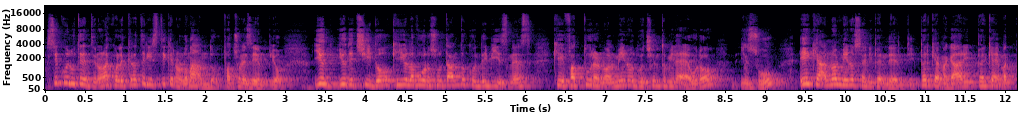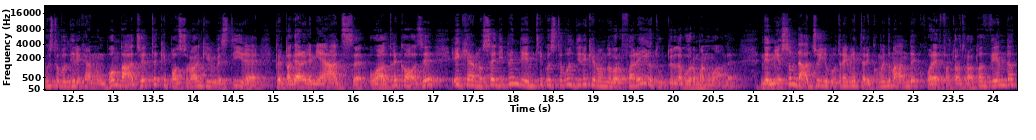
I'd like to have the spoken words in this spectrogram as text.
Se quell'utente non ha quelle caratteristiche, non lo mando. Faccio un esempio. Io, io decido che io lavoro soltanto con dei business che fatturano almeno 200.000 euro in su e che hanno almeno 6 dipendenti. Perché magari? Perché ma questo vuol dire che hanno un buon budget, che possono anche investire per pagare le mie ads o altre cose e che hanno 6 dipendenti questo vuol dire che non dovrò fare io tutto il lavoro manuale. Nel mio sondaggio io potrei mettere come domande qual è il fatturato della tua azienda,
